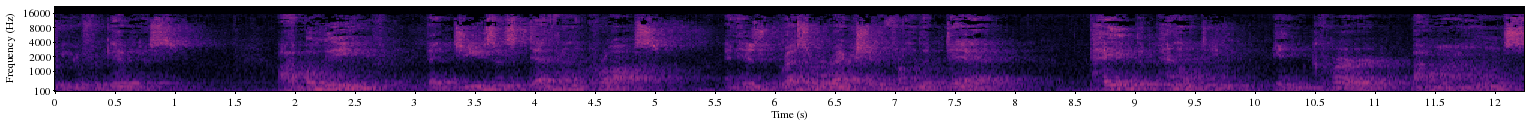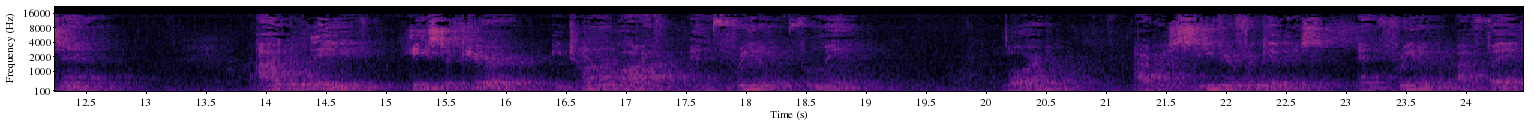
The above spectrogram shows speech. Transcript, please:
for your forgiveness. I believe that Jesus' death on the cross and his resurrection from the dead paid the penalty incurred by my own sin. I believe he secured eternal life and freedom for me. Lord, I receive your forgiveness and freedom by faith.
